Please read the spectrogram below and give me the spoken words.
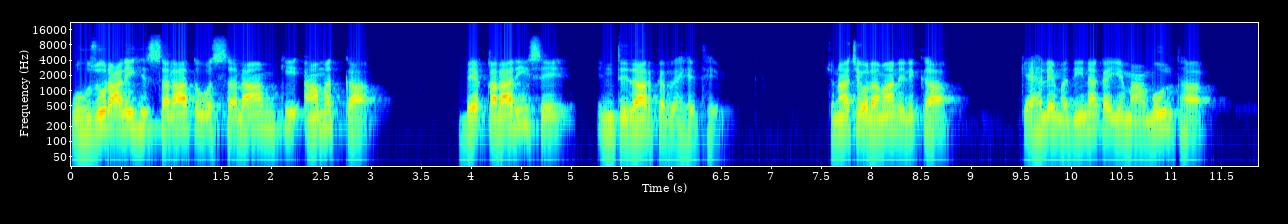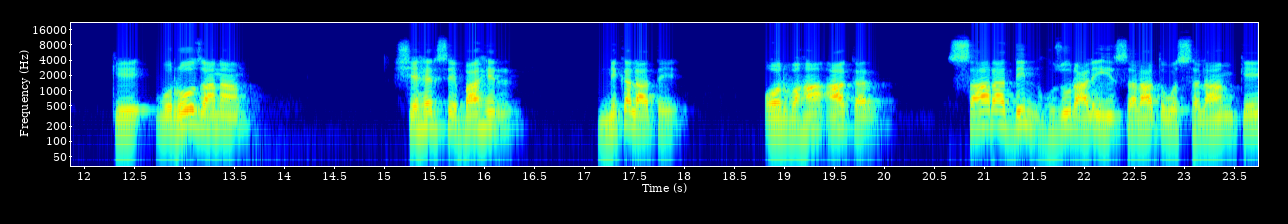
वो हुजूर अलैहिस्सलात वस्सलाम की आमद का बेकरारी से इंतज़ार कर रहे थे। चुनाचे ने लिखा कि अहल मदीना का ये मामूल था कि वो रोज़ाना शहर से बाहर निकल आते और वहाँ आकर सारा दिन हुजूर सलात वसलाम के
